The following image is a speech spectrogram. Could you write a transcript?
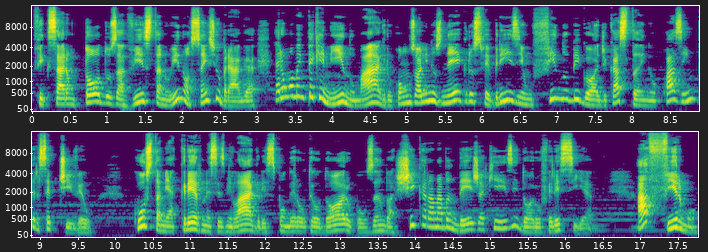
Fixaram todos a vista no Inocêncio Braga. Era um homem pequenino, magro, com uns olhinhos negros febris e um fino bigode castanho, quase imperceptível. Custa-me a crer nesses milagres, ponderou Teodoro, pousando a xícara na bandeja que Isidoro oferecia. Afirmo,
